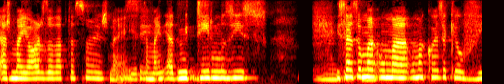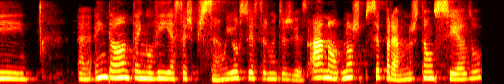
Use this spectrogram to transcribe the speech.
as maiores adaptações, não é? E também admitirmos isso. Muito e sabes, uma, uma, uma coisa que eu vi. Uh, ainda ontem ouvi essa expressão e ouço estas muitas vezes. Ah, não, nós separamos-nos tão cedo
